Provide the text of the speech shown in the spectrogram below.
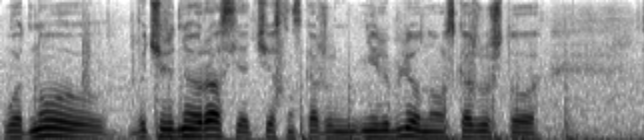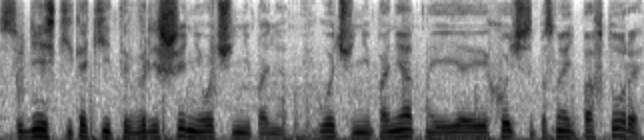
Вот, ну, в очередной раз, я честно скажу, не люблю, но скажу, что судейские какие-то решения очень непонятные. Очень непонятные, и, хочется посмотреть повторы.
